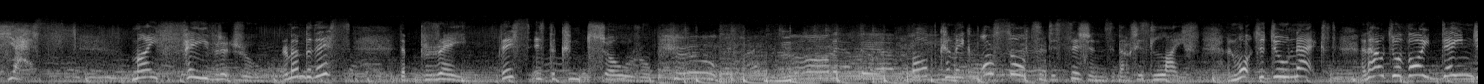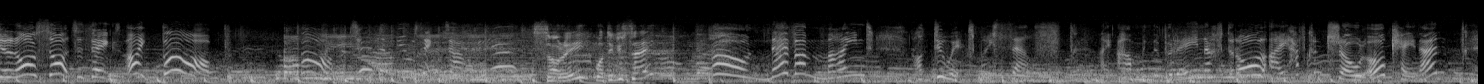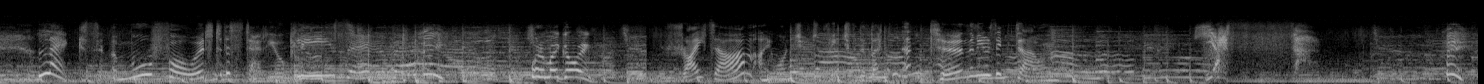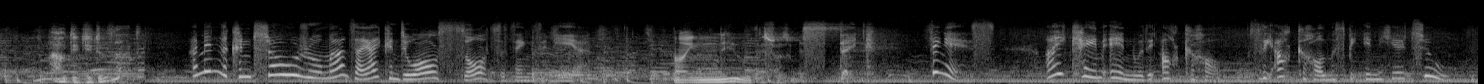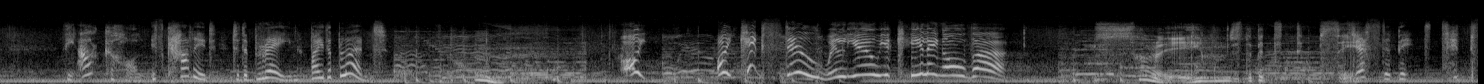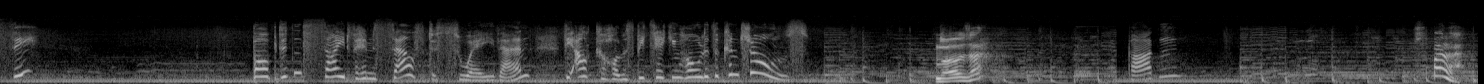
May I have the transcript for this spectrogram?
My favourite room. Remember this? The brain. This is the control room. Bob can make all sorts of decisions about his life and what to do next and how to avoid danger and all sorts of things. Oi, Bob! Bob, turn the music down. Sorry, what did you say? Oh, never mind. I'll do it myself. I am in the brain after all. I have control. Okay then. Legs, move forward to the stereo, please. Hey, where am I going? Right arm, I want you to reach for the button and turn the music down. Yes! Hey, how did you do that? I'm in the control room, aren't I? I can do all sorts of things in here. I knew this was a mistake. Thing is, I came in with the alcohol, so the alcohol must be in here too. The alcohol is carried to the brain by the blood. Hmm. Oi! Oi, keep still, will you? You're keeling over. Sorry, I'm just a bit tipsy. Just a bit tipsy? Bob didn't decide for himself to sway then. The alcohol must be taking hold of the controls. What was that? Pardon? What's the matter?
